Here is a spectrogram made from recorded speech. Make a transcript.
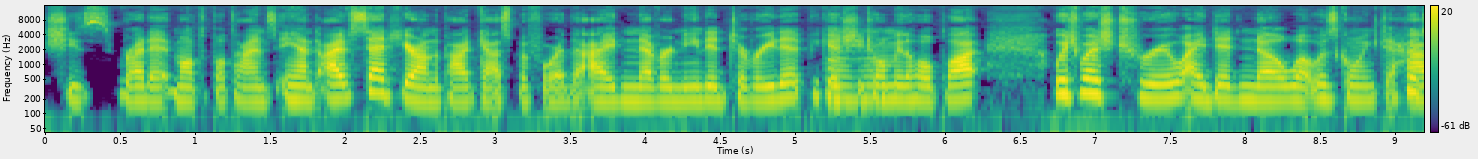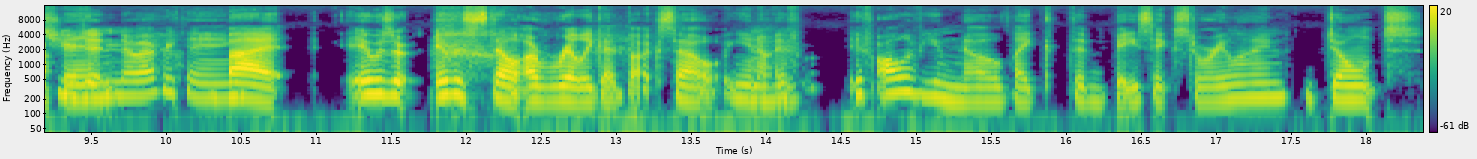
she's read it multiple times. And I've said here on the podcast before that I never needed to read it because mm-hmm. she told me the whole plot, which was true. I did know what was going to happen. But you didn't know everything. But it was it was still a really good book. So, you know, mm-hmm. if if all of you know like the basic storyline, don't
